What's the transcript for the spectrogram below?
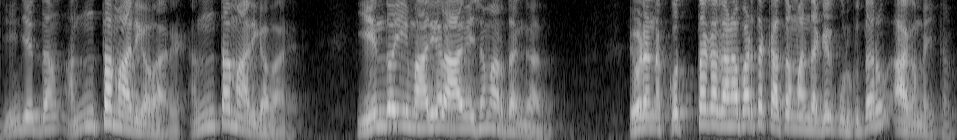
ఏం చేద్దాం? అంత మాదిగా వారే అంత మాదిగా వారే ఏందో ఈ మాదిగల ఆవేశం అర్థం కాదు. ఎవడన్నా కొత్తగా కనపడితే కథ మన దగ్గరికి ఉరుకుతారు ఆగమవుతారు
